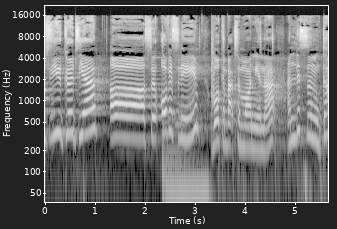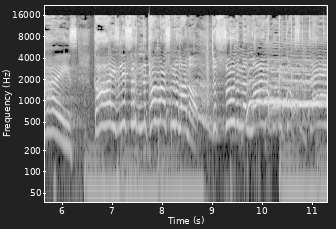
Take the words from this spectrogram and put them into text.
Subs? You good, yeah? Uh, so obviously, welcome back to Marnie and that. And listen, guys, guys, listen, the cameraman's from the lineup. Just show them the lineup what we got today.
